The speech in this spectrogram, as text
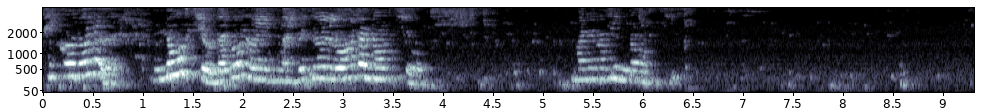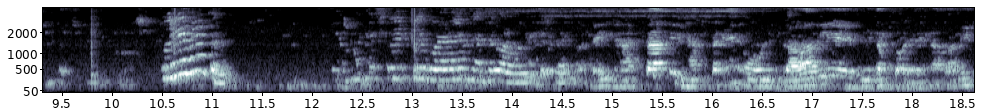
ঠিক করে দেওয়া যাবে? নড়ছেও, দেখো ওই ভেতরের লোহাটা নড়ছেও। মাঝে মাঝে নড়ছি। খুলে যাবে না তো? শরীর খুলে পড়ে গেলে জানতে পারব না ঠিক এই ঝাঁটটা আছে এই ওই গালা দিয়ে মেকআপ করা যায় গালা দিয়ে।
